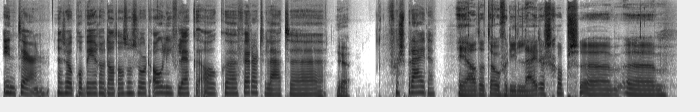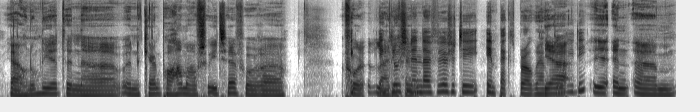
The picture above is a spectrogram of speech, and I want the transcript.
intern. En zo proberen we dat als een soort olievlek ook uh, verder te laten ja. verspreiden. Je had het over die leiderschaps, uh, uh, ja, hoe noemde je het? Een, uh, een kernprogramma of zoiets hè, voor, uh, voor In, Inclusion and Diversity Impact Program. Ja, je die? Ja, en um,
